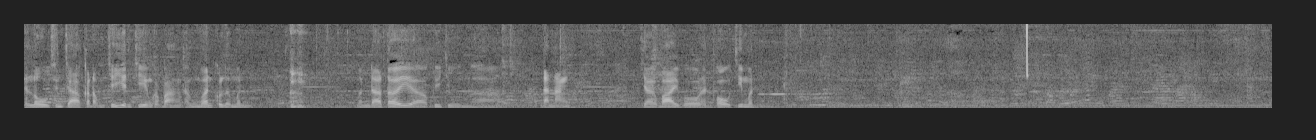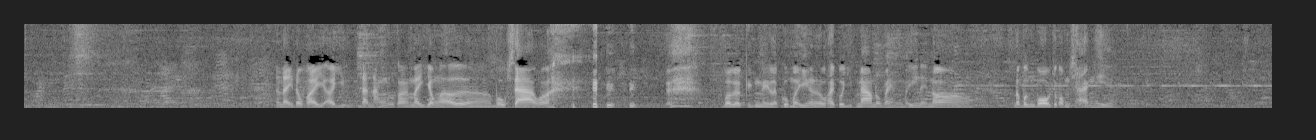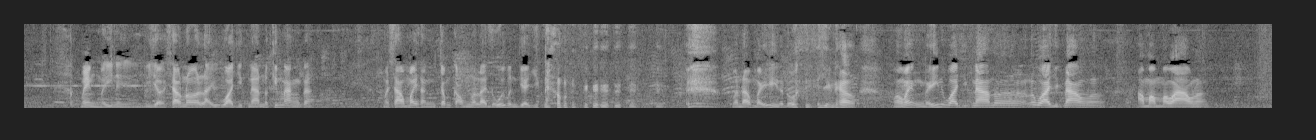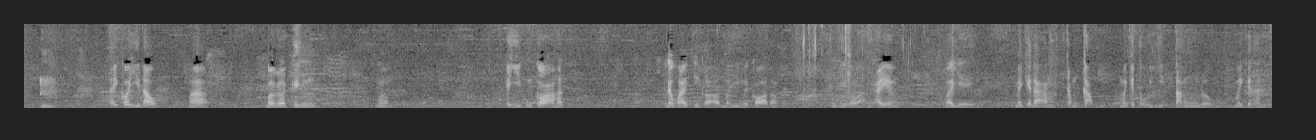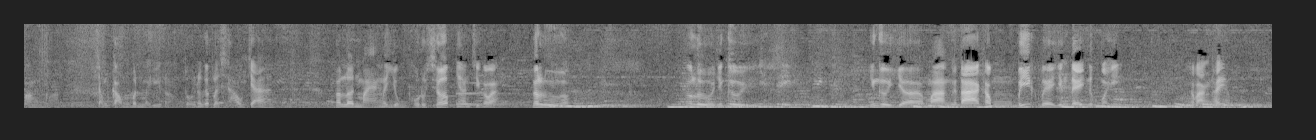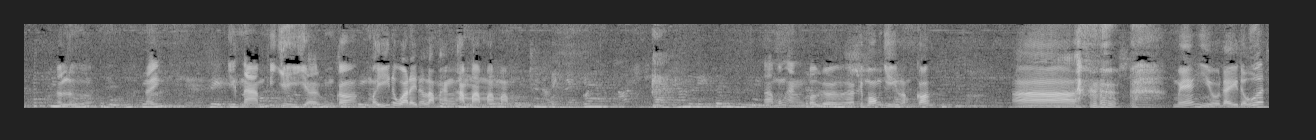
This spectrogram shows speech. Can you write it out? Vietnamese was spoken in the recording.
Hello, xin chào các đồng chí, anh chị em, các bạn thân mến của Lê Minh. Mình đã tới ờ, phi trường ờ, Đà Nẵng Chờ bay vô thành phố Hồ Chí Minh. Cái này đâu phải ở Đà Nẵng đâu ta, cái này giống ở ờ, Bô Sa quá. Burger King này là của Mỹ, đâu phải của Việt Nam đâu, mấy thằng Mỹ này nó nó bưng bô cho cộng sản gì vậy mấy thằng Mỹ này, bây giờ sao nó lại qua Việt Nam nó kiếm ăn ta? Mà sao mấy thằng chống cộng nó lại đuổi mình về Việt Nam? Mà ở Mỹ thì nó đuổi về Việt Nam. Mà mấy thằng Mỹ nó qua Việt Nam, nó nó qua Việt Nam, ầm ầm mà vào nè. Thấy có gì đâu. Mà Burger King, mà cái gì cũng có hết. Đâu phải chỉ có ở Mỹ mới có đâu. Như vậy các bạn thấy không? Bởi vì mấy cái đám chống cộng, mấy cái tụi diệt tân rồi mấy cái thành phần chống cộng bên mỹ rồi, tụi nó rất là xảo trá. Nó lên mạng, nó dùng photoshop nha anh chị các bạn. Nó lừa. Nó lừa những người những người ờ, mà người ta không biết về vấn đề nước mỹ. Các bạn thấy không? Nó lừa. Đấy. Việt Nam cái gì giờ không có. Mỹ nó qua đây nó làm ăn ầm ầm ầm ầm muốn ăn burger à, cái món gì là không có. À mén nhiều đầy đủ hết.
